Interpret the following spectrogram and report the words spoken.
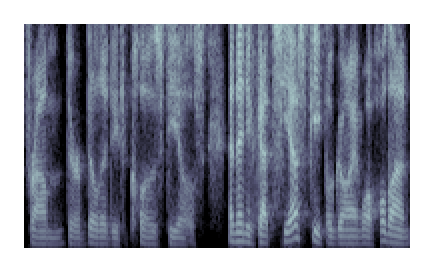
from their ability to close deals. And then you've got CS people going, well, hold on,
